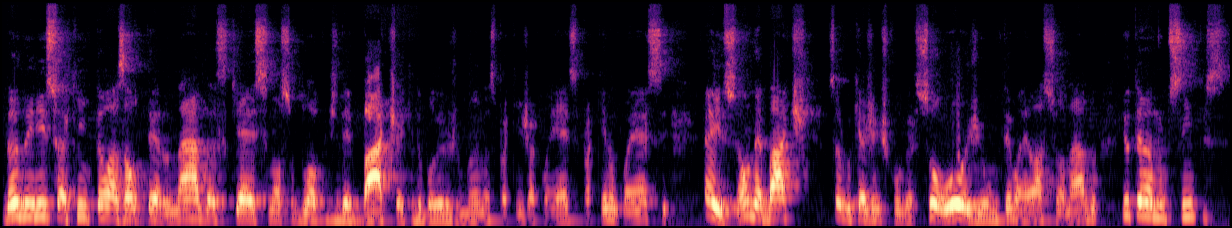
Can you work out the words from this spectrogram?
Dando início aqui então às alternadas, que é esse nosso bloco de debate aqui do Boleiros de Humanas, para quem já conhece, para quem não conhece, é isso, é um debate sobre o que a gente conversou hoje, um tema relacionado, e o tema é muito simples,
